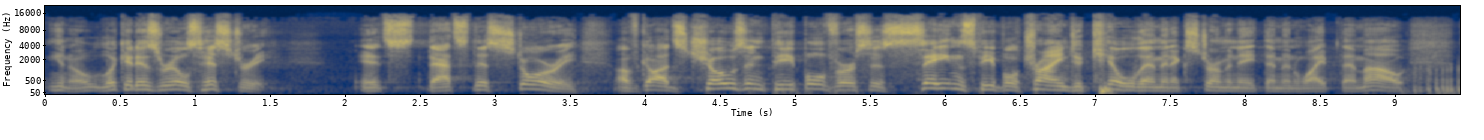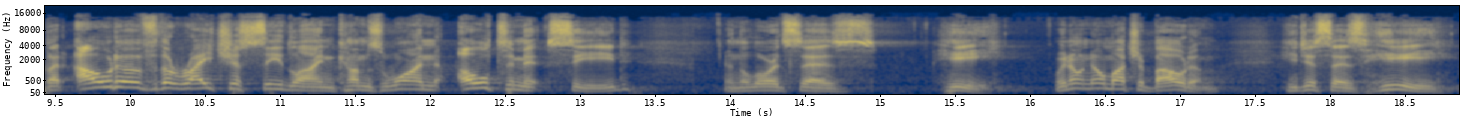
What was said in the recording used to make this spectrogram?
you know, look at Israel's history. It's, that's this story of God's chosen people versus Satan's people trying to kill them and exterminate them and wipe them out. But out of the righteous seed line comes one ultimate seed, and the Lord says, He. We don't know much about him. He just says, He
